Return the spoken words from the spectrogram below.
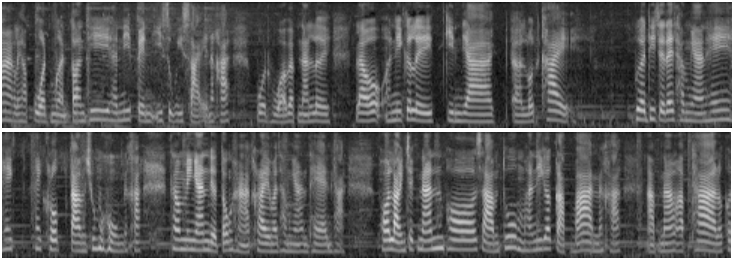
มากเลยค่ะ ปวดเหมือนตอนที่ฮันนี่เป็นอีสุกอีใสนะคะ ปวดหัวแบบนั้นเลย แล้วฮันนี่ก็เลยกินยาลดไข้เพื่อที่จะได้ทำงานให้ให้ให้ครบตามชั่วโมงนะคะถ้าไม่งั้นเดี๋ยวต้องหาใครมาทำงานแทนค่ะ พอหลังจากนั้นพอสามทุ่มฮันนี่ก็กลับบ้านนะคะ อาบน้ำอาบท่าแล้วก็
